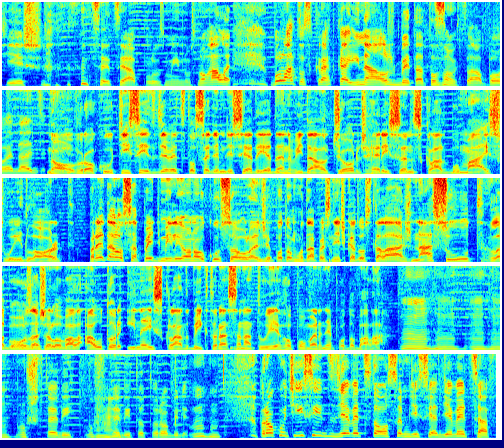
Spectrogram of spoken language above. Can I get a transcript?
tiež cca plus minus. No ale bola to skrátka iná Alžbeta, to som chcela povedať. No, v roku 1971 vydal George Harrison skladbu My Sweet Lord. Predalo sa 5 miliónov kusov, lenže potom ho tá pesnička dostala až na súd, lebo ho zažaloval autor inej skladby, ktorá sa na tú jeho pomerne podobala. Mhm, mhm, už vtedy, už mm-hmm. vtedy toto robili. Mhm. V roku 1989 sa v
